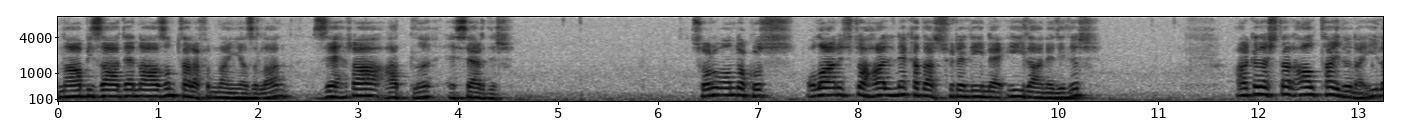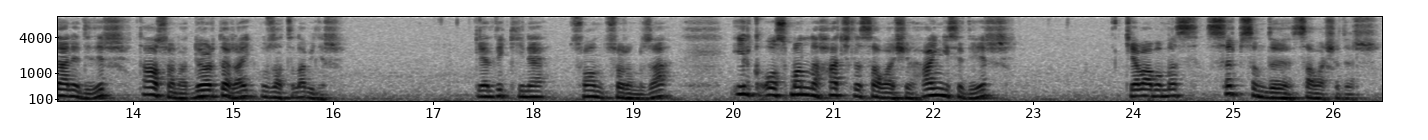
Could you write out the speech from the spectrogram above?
Nabizade Nazım tarafından yazılan Zehra adlı eserdir. Soru 19. Olağanüstü hal ne kadar süreliğine ilan edilir? Arkadaşlar 6 aylığına ilan edilir. Daha sonra 4'er ay uzatılabilir. Geldik yine son sorumuza. İlk Osmanlı Haçlı Savaşı hangisidir? Cevabımız Sırp Sındığı Savaşı'dır.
